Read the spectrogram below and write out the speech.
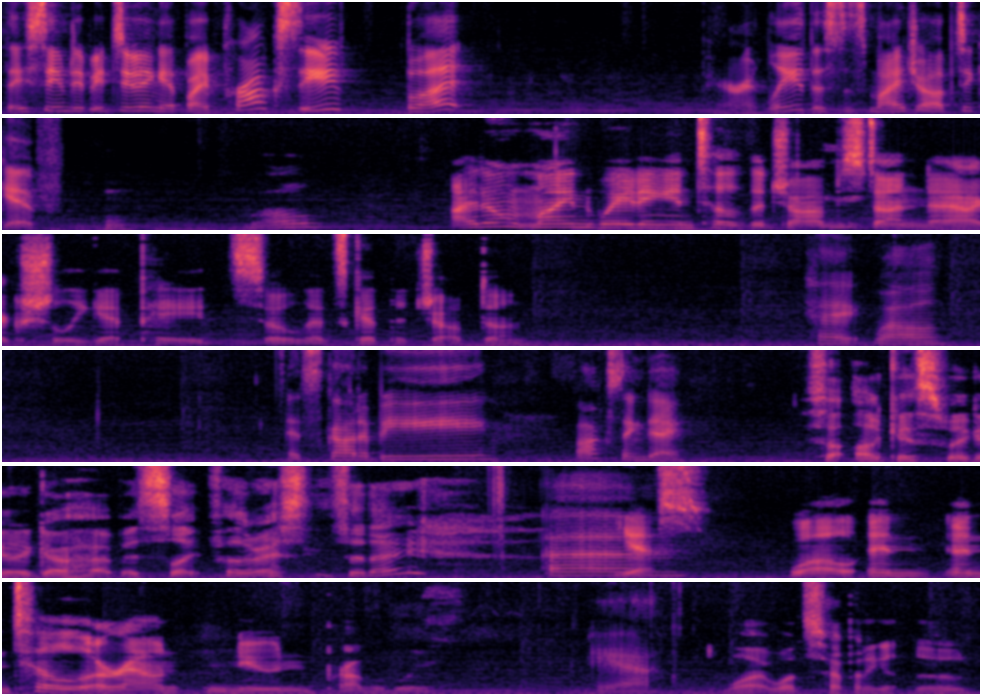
They seem to be doing it by proxy, but apparently this is my job to give. well, I don't mind waiting until the job's done to actually get paid. So let's get the job done. Okay, well, it's got to be Boxing Day. So I guess we're gonna go home and sleep for the rest of today? Um, yes. Well, and until around noon, probably. Yeah, Why? What's happening at noon?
